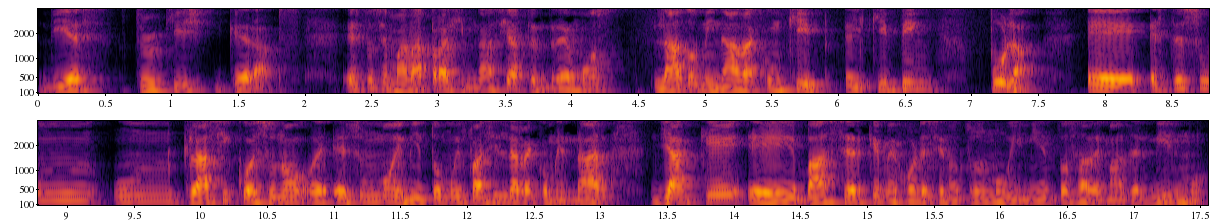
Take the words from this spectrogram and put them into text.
10 Turkish get-ups. Esta semana para gimnasia tendremos la dominada con keep, el keeping pull-up. Eh, este es un, clásico, es, uno, es un movimiento muy fácil de recomendar, ya que eh, va a hacer que mejores en otros movimientos además del mismo,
